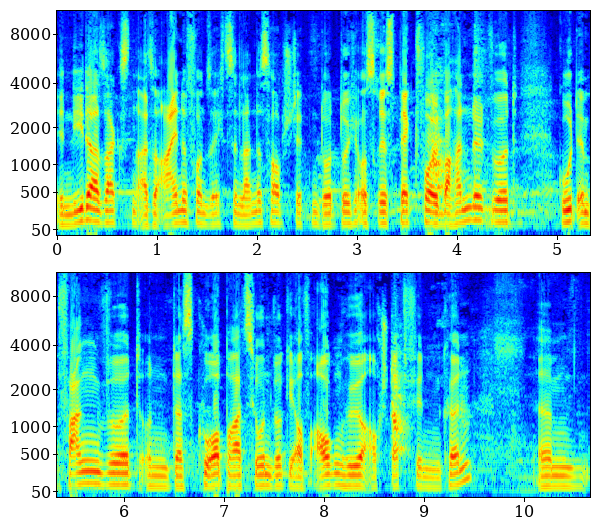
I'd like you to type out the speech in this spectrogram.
in Niedersachsen, also eine von 16 Landeshauptstädten, dort durchaus respektvoll behandelt wird, gut empfangen wird und dass Kooperationen wirklich auf Augenhöhe auch stattfinden können. Ähm,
